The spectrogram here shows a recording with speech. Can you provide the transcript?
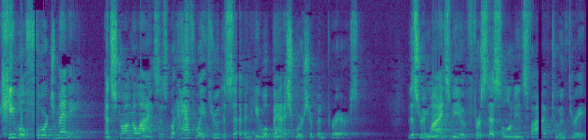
He will forge many and strong alliances, but halfway through the seven, he will banish worship and prayers. This reminds me of 1 Thessalonians 5, 2 and 3.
